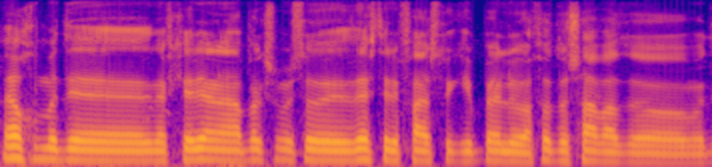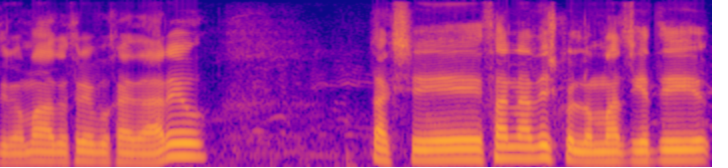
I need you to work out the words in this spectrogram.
Έχουμε την ευκαιρία να παίξουμε στη δεύτερη φάση του κυπέλου αυτό το Σάββατο με την ομάδα του Θρύβου Χαϊδαρίου. Εντάξει, θα είναι ένα δύσκολο μάτς γιατί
